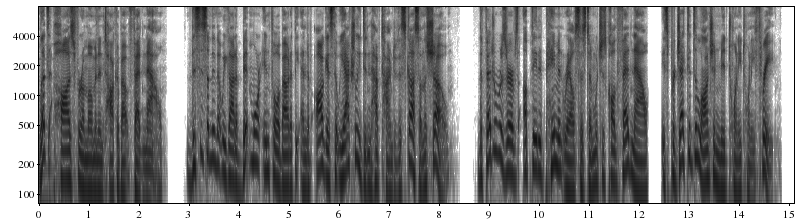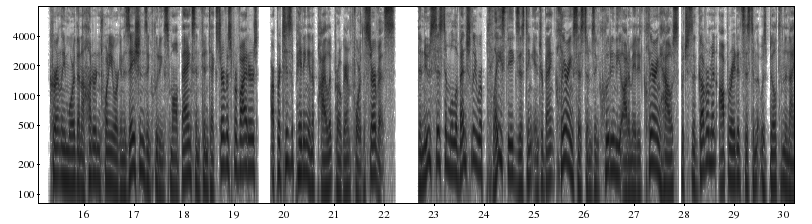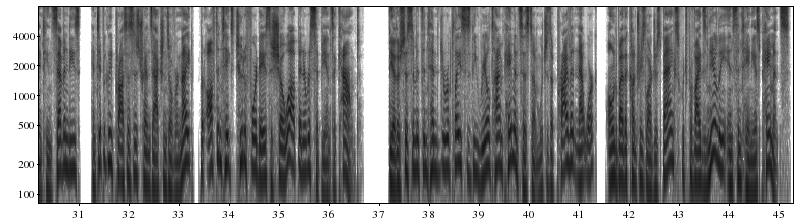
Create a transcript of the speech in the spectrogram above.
Let's pause for a moment and talk about FedNow. This is something that we got a bit more info about at the end of August that we actually didn't have time to discuss on the show. The Federal Reserve's updated payment rail system, which is called FedNow, is projected to launch in mid 2023. Currently, more than 120 organizations, including small banks and fintech service providers, are participating in a pilot program for the service. The new system will eventually replace the existing interbank clearing systems, including the Automated Clearinghouse, which is a government operated system that was built in the 1970s and typically processes transactions overnight, but often takes two to four days to show up in a recipient's account. The other system it's intended to replace is the real time payment system, which is a private network owned by the country's largest banks, which provides nearly instantaneous payments.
